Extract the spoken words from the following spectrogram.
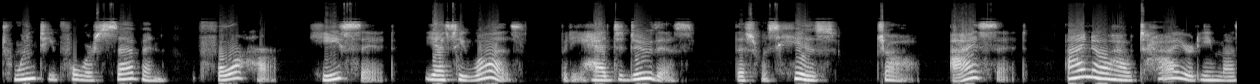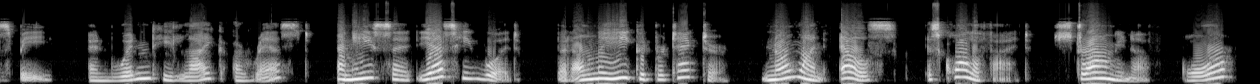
24 7 for her. He said, Yes, he was, but he had to do this. This was his job. I said, I know how tired he must be, and wouldn't he like a rest? And he said, Yes, he would, but only he could protect her. No one else is qualified, strong enough, or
